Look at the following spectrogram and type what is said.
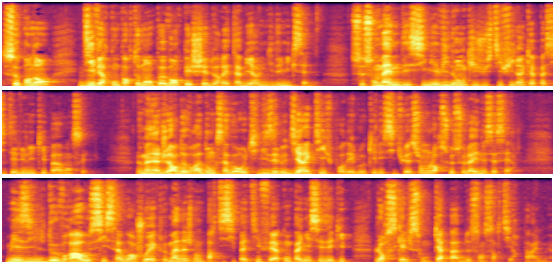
Cependant, divers comportements peuvent empêcher de rétablir une dynamique saine. Ce sont même des signes évidents qui justifient l'incapacité d'une équipe à avancer. Le manager devra donc savoir utiliser le directif pour débloquer les situations lorsque cela est nécessaire. Mais il devra aussi savoir jouer avec le management participatif et accompagner ses équipes lorsqu'elles sont capables de s'en sortir par elles-mêmes.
